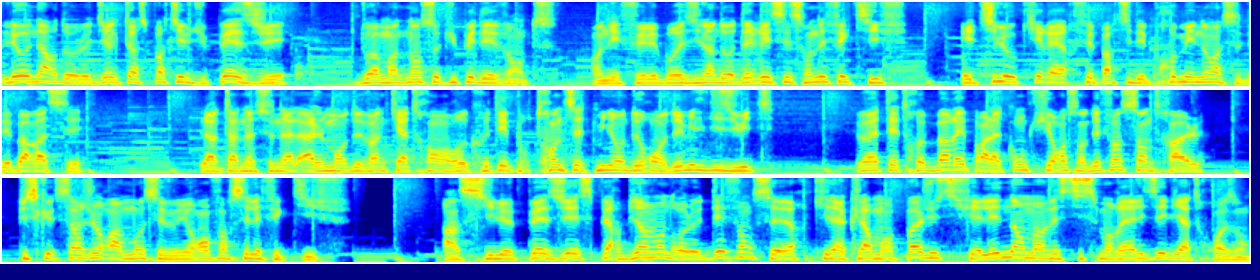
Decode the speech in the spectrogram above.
Leonardo, le directeur sportif du PSG, doit maintenant s'occuper des ventes. En effet, le Brésilien doit dégraisser son effectif, et Thilo Kirer fait partie des premiers noms à se débarrasser. L'international allemand de 24 ans, recruté pour 37 millions d'euros en 2018, va être barré par la concurrence en défense centrale, puisque Sergio Ramos est venu renforcer l'effectif. Ainsi, le PSG espère bien vendre le défenseur qui n'a clairement pas justifié l'énorme investissement réalisé il y a 3 ans.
